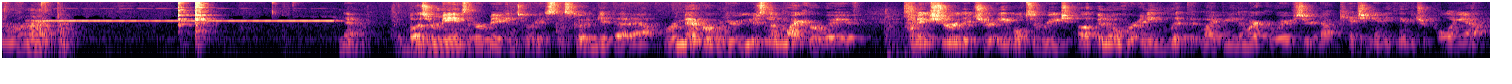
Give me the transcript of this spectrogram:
All right. Now, the buzzer means that our bacon's ready, let's go ahead and get that out. Remember, when you're using the microwave, make sure that you're able to reach up and over any lip that might be in the microwave so you're not catching anything that you're pulling out.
